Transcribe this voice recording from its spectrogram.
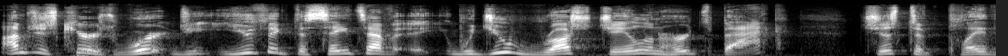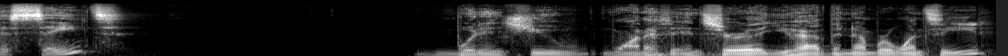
I'm just curious. Where do you think the Saints have? Would you rush Jalen Hurts back just to play the Saints? Wouldn't you want to ensure that you have the number one seed?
